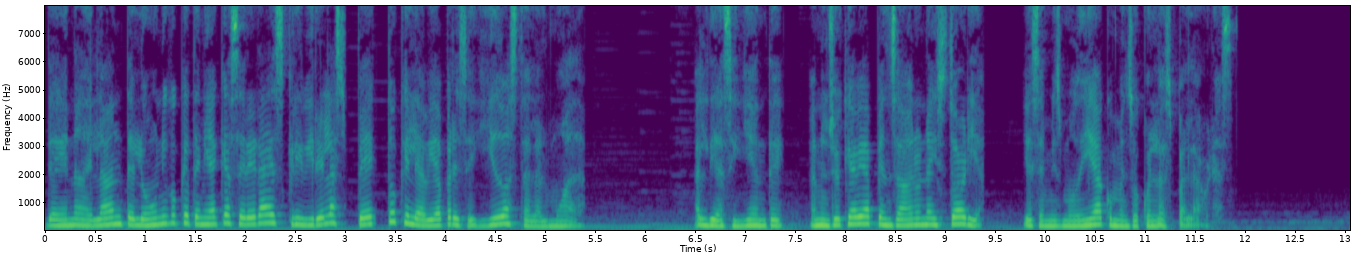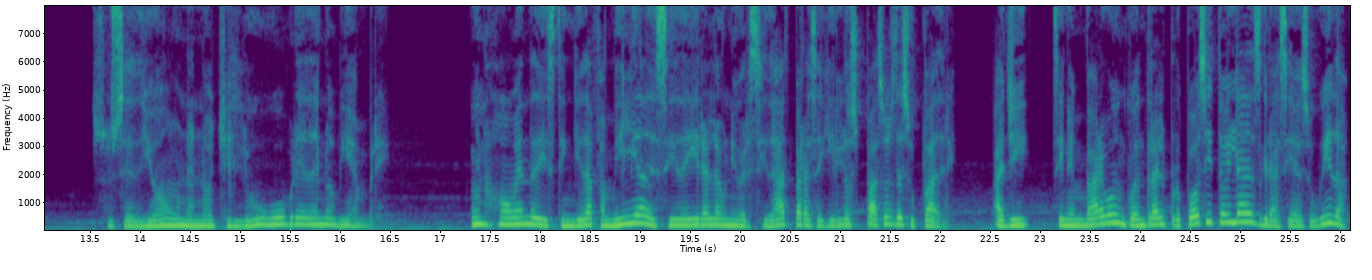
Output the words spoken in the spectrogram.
De ahí en adelante lo único que tenía que hacer era escribir el aspecto que le había perseguido hasta la almohada. Al día siguiente, anunció que había pensado en una historia y ese mismo día comenzó con las palabras. Sucedió una noche lúgubre de noviembre. Un joven de distinguida familia decide ir a la universidad para seguir los pasos de su padre. Allí, sin embargo, encuentra el propósito y la desgracia de su vida.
